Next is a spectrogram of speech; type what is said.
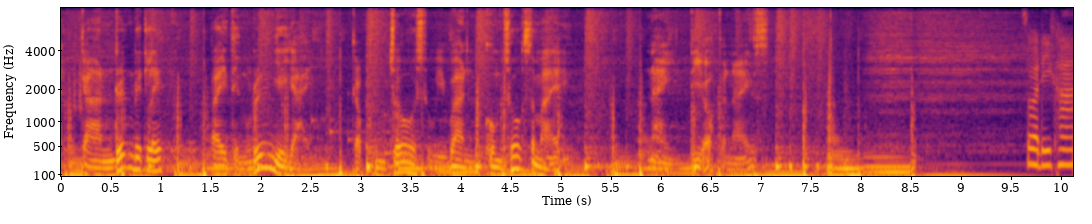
ัดการเรื่องเล็กๆ ไปถึงเรื่องใหญ่ๆ กับคุณโจ้ ฉวีวรรณ คงโชคสมัย ใน The ORGANICE สวัสดีค่ะ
